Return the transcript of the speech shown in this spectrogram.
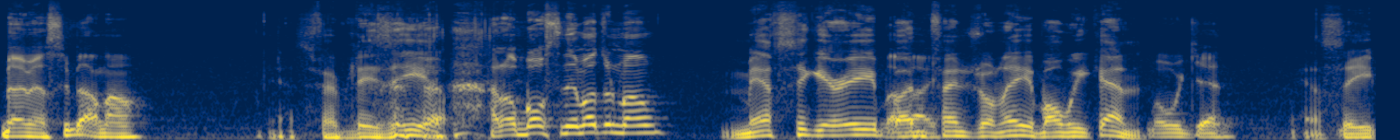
Ben, merci, Bernard. Ça fait plaisir. Alors, bon cinéma, tout le monde. Merci, Gary. Bye Bonne bye. fin de journée et bon week-end. Bon week-end. Merci.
